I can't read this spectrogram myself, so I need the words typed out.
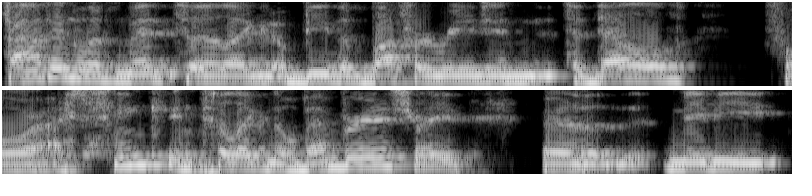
Fountain was meant to like be the buffer region to delve for I think until like November-ish, right? Or maybe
